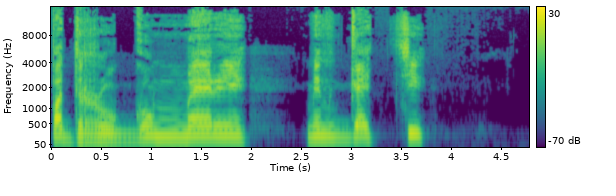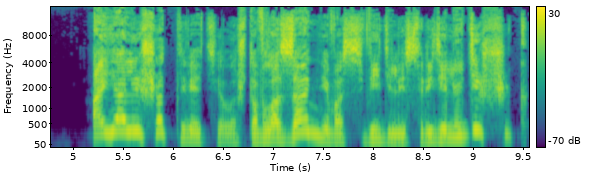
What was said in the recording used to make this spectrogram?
подругу Мэри Мингетти, а я лишь ответила, что в Лозанне вас видели среди людишек,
